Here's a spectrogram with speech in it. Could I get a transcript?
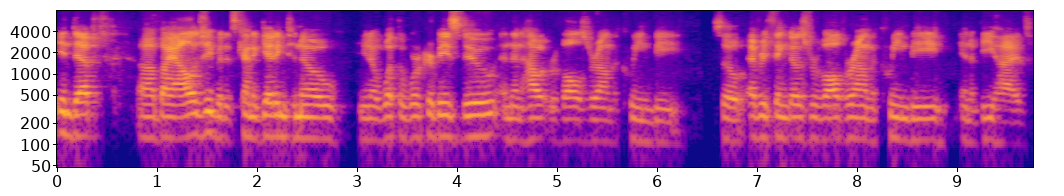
in-depth uh, biology, but it's kind of getting to know, you know, what the worker bees do and then how it revolves around the queen bee. So everything does revolve around the queen bee in a beehive,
